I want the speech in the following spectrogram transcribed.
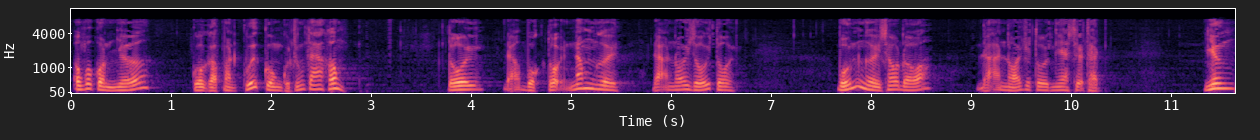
Ông có còn nhớ cuộc gặp mặt cuối cùng của chúng ta không? Tôi đã buộc tội 5 người đã nói dối tôi. Bốn người sau đó đã nói cho tôi nghe sự thật. Nhưng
